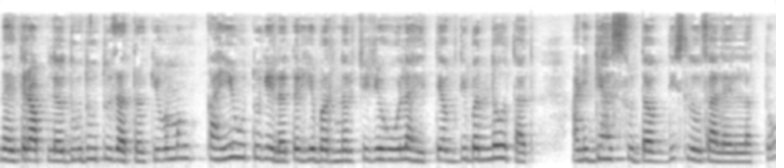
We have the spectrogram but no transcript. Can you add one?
नाहीतर आपलं दूध उतू जातं किंवा मग काही उतू गेलं तर हे बर्नरचे जे होल आहेत ते अगदी बंद होतात आणि गॅससुद्धा अगदी स्लो चालायला लागतो.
